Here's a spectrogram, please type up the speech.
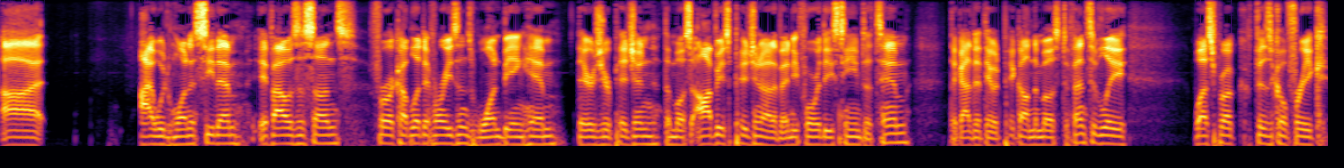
Uh, I would want to see them if I was the Suns for a couple of different reasons. One being him. There's your pigeon, the most obvious pigeon out of any four of these teams. It's him, the guy that they would pick on the most defensively. Westbrook, physical freak,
